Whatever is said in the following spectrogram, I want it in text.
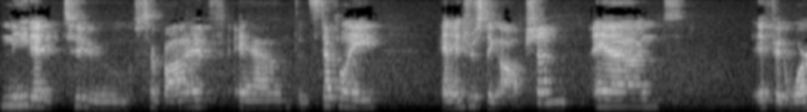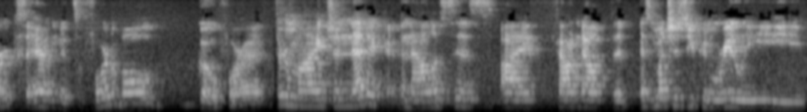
need it to survive, and it's definitely an interesting option. And if it works and it's affordable, go for it. Through my genetic analysis, I found out that as much as you can really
